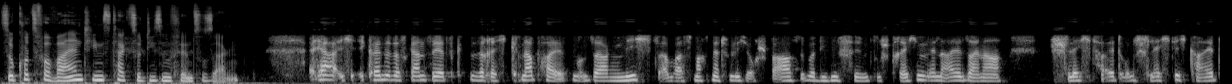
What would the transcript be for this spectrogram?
so kurz vor Valentinstag zu diesem Film zu sagen? Ja, ich, ich könnte das Ganze jetzt recht knapp halten und sagen nichts, aber es macht natürlich auch Spaß, über diesen Film zu sprechen in all seiner Schlechtheit und Schlechtigkeit.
